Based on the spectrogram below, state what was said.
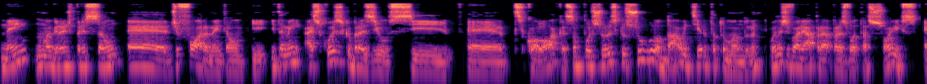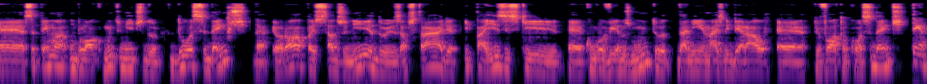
nem numa grande pressão é, de fora, né? Então, e, e, também as coisas que o Brasil se, é, se coloca são posturas que o sul global inteiro está tomando, né? Quando a gente vai olhar para as votações, é, você tem uma, um bloco muito nítido do Ocidente, da Europa, Estados Unidos, Austrália e países que é, com governos muito da linha mais liberal é, que votam com o Ocidente. Tem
